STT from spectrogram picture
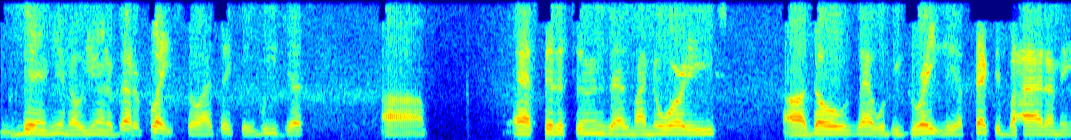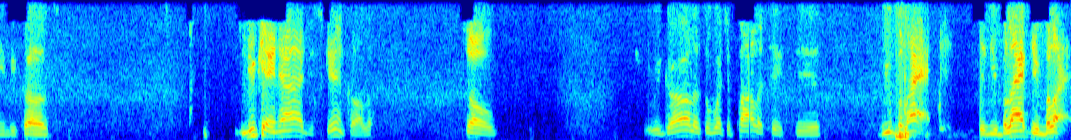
then you know you're in a better place. So I think that we just, uh, as citizens, as minorities, uh, those that would be greatly affected by it. I mean, because you can't hide your skin color. So, regardless of what your politics is, you black. If you're black, you're black.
